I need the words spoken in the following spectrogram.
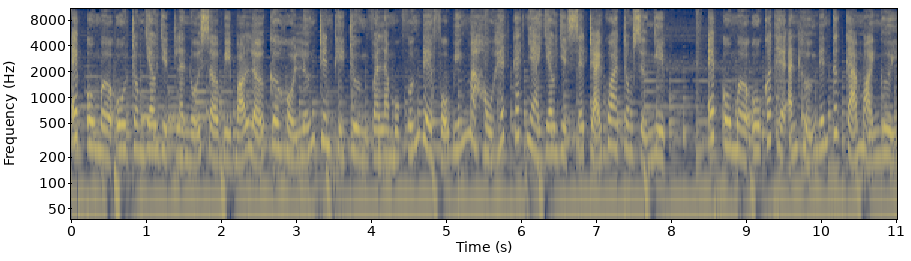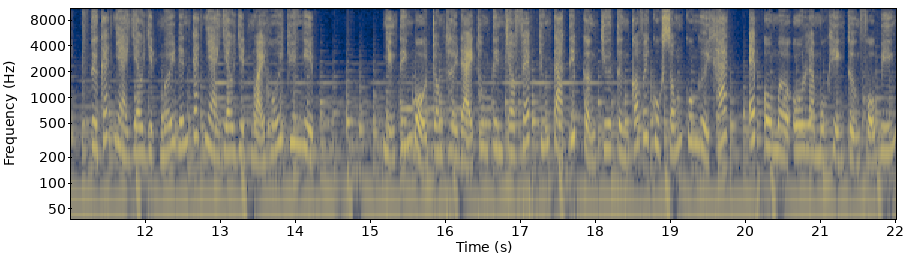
FOMO trong giao dịch là nỗi sợ bị bỏ lỡ cơ hội lớn trên thị trường và là một vấn đề phổ biến mà hầu hết các nhà giao dịch sẽ trải qua trong sự nghiệp. FOMO có thể ảnh hưởng đến tất cả mọi người, từ các nhà giao dịch mới đến các nhà giao dịch ngoại hối chuyên nghiệp. Những tiến bộ trong thời đại thông tin cho phép chúng ta tiếp cận chưa từng có với cuộc sống của người khác. FOMO là một hiện tượng phổ biến.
